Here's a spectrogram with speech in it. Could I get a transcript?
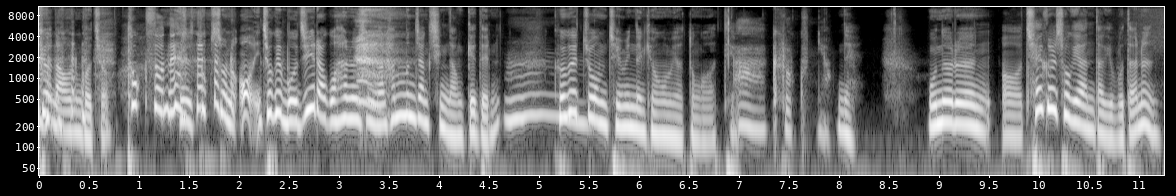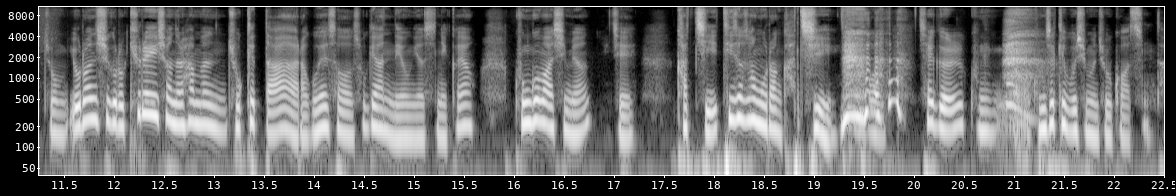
튀어나오는 거죠. 톡 쏘는. 톡 쏘는 어 저게 뭐지 라고 하는 순간 한 문장씩 남게 되는 음. 그게 좀 재밌는 경험이었던 것 같아요. 아, 그렇군요. 네. 오늘은 어, 책을 소개한다기보다는 좀 이런 식으로 큐레이션을 하면 좋겠다라고 해서 소개한 내용이었으니까요. 궁금하시면 이제 같이 티저 성우랑 같이 책을 궁- 어, 검색해 보시면 좋을 것 같습니다.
